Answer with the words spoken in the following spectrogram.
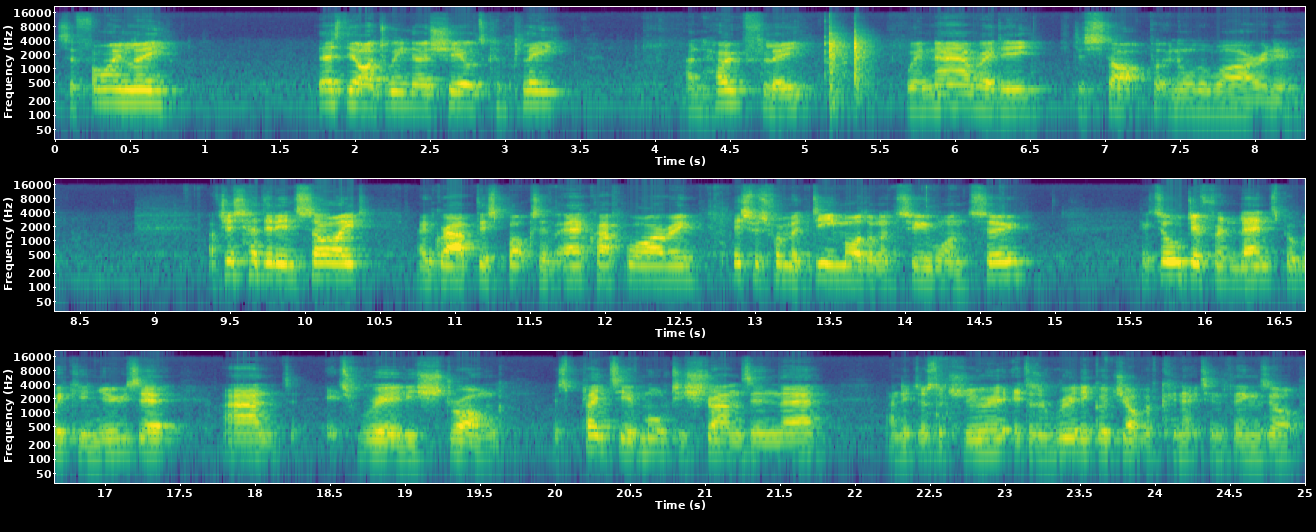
So finally, there's the Arduino shields complete and hopefully we're now ready to start putting all the wiring in. I've just headed inside and grabbed this box of aircraft wiring. This was from a D-Mod on a 212. It's all different lengths but we can use it and it's really strong. There's plenty of multi-strands in there and it does, a, it does a really good job of connecting things up.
